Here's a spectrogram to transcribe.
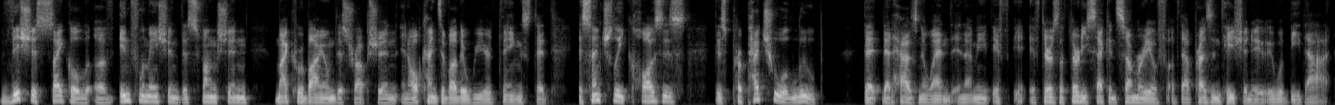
vicious cycle of inflammation, dysfunction, microbiome disruption, and all kinds of other weird things that essentially causes this perpetual loop that that has no end. And I mean, if if there's a 30 second summary of of that presentation, it, it would be that.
